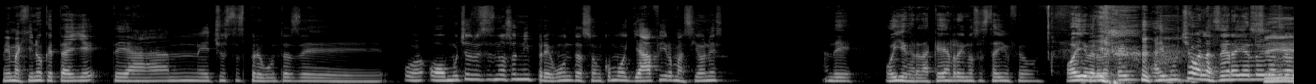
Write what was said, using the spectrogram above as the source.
me imagino que te, te han hecho estas preguntas de... O, o, muchas veces no son ni preguntas, son como ya afirmaciones de... Oye, ¿verdad que en Reynosa está bien feo? Oye, ¿verdad que hay, hay mucha balacera ahí en Reynosa?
